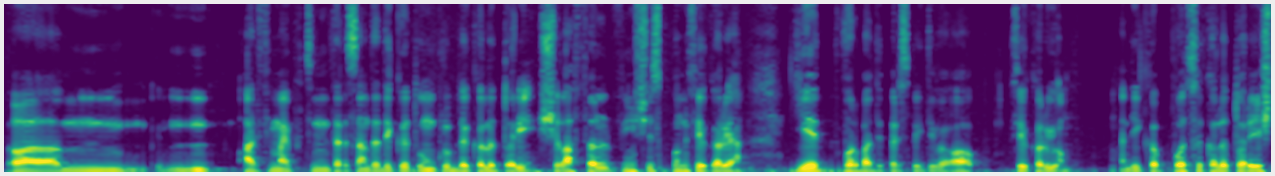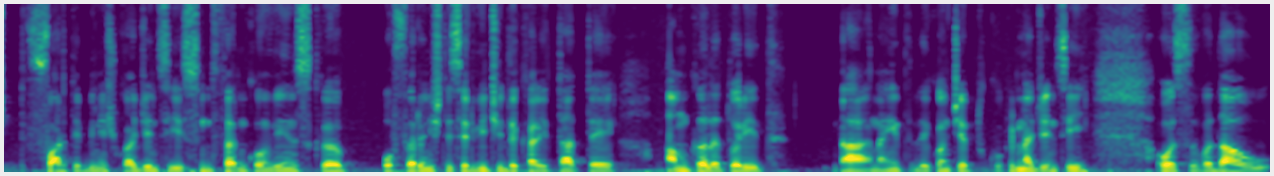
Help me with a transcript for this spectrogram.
uh, ar fi mai puțin interesantă decât un club de călătorii. Și la fel vin și spun fiecăruia. E vorba de perspectiva fiecărui om. Adică poți să călătorești foarte bine și cu agenții. Sunt ferm convins că oferă niște servicii de calitate. Am călătorit da, înainte de conceptul cu prin agenții. O să vă dau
